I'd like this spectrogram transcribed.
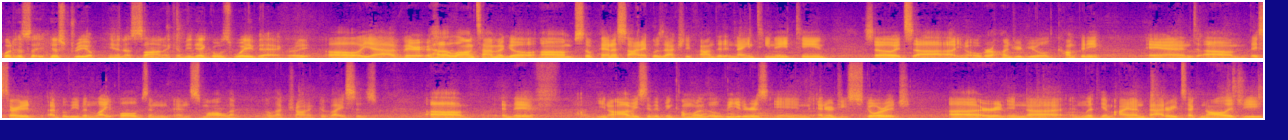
What is the history of Panasonic? I mean, that goes way back, right? Oh yeah, very a long time ago. Um, so Panasonic was actually founded in 1918. So it's uh, you know over a hundred year old company and um, they started, I believe, in light bulbs and, and small le- electronic devices. Um, and they've, you know, obviously they've become one of the leaders in energy storage, or in, uh, in lithium-ion battery technology,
